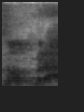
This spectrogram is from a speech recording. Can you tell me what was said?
que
